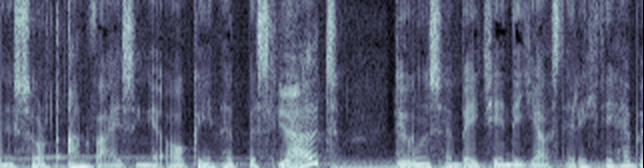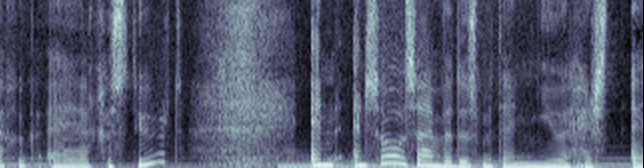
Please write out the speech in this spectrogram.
een soort aanwijzingen ook in het besluit. Die ons een beetje in de juiste richting hebben ge- eh, gestuurd. En, en zo zijn we dus met een nieuwe eh,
